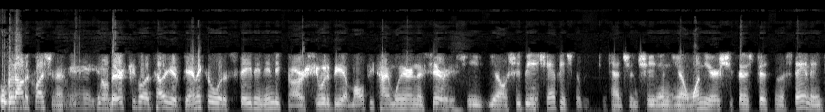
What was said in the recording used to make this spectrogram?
Without a question. I mean, you know, there's people that tell you if Danica would have stayed in IndyCar, she would be a multi-time winner in the series. She, you know, she'd be in championship contention. She, in you know, one year she finished fifth in the standings.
